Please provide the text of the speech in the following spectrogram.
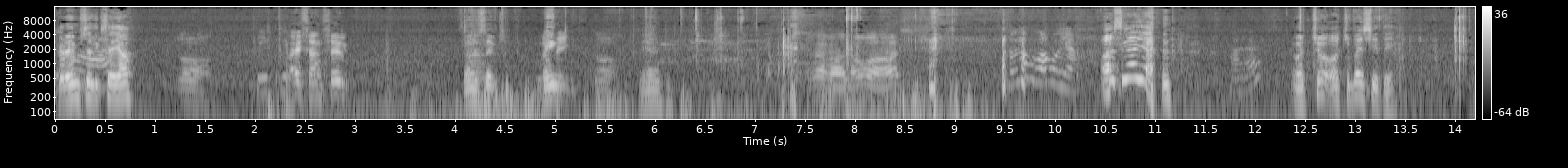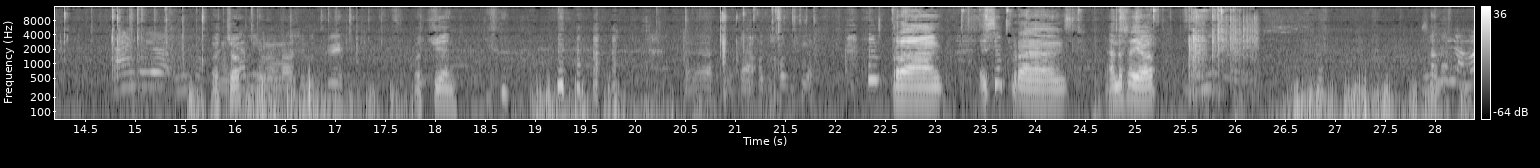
Cream silk sa'yo? Oo. Secret. Ay, sunsilk. Sunsilk. Na Pink. pink. Oo. Yan. Ano, kalawas. Saan nakuha kuya? Ah, siya yan. Alas? Ocho, ocho ba siete? Kain kuya. Ocho? Wala nasulot ko eh. Ocho yan. Prank. Ay, si prank. Ano sa'yo? Laki naman.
